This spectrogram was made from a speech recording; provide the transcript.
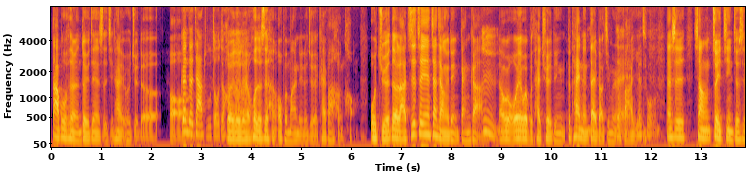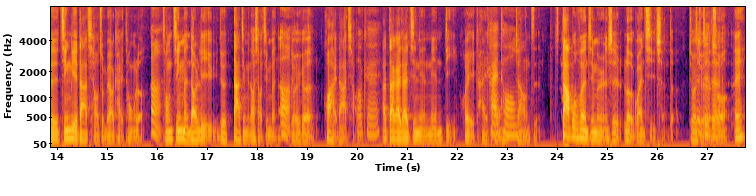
大部分人对于这件事情，他也会觉得哦，跟着家族走就好。对对对，或者是很 open minded 的觉得开发很好。我觉得啦，其实这件这样讲有点尴尬。嗯，那我我也我也不太确定，不太能代表金门人发言。没错。但是像最近就是金烈大桥准备要开通了，嗯，从金门到烈屿，就大金门到小金门，嗯，有一个跨海大桥。OK。它大概在今年年底会开开通这样子，大部分金门人是乐观其成的，就会觉得说，哎。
